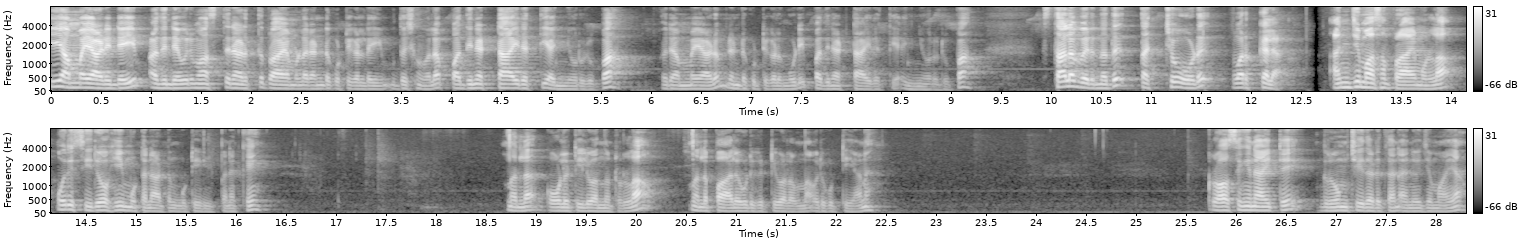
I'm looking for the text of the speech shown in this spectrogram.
ഈ അമ്മയാടിന്റെയും അതിന്റെ ഒരു മാസത്തിനടുത്ത് പ്രായമുള്ള രണ്ട് കുട്ടികളുടെയും ഉദ്ദേശം പോലെ പതിനെട്ടായിരത്തി അഞ്ഞൂറ് രൂപ. ഒരു അമ്മയാടും രണ്ട് കുട്ടികളും കൂടി പതിനെട്ടായിരത്തി അഞ്ഞൂറ് രൂപ. സ്ഥലം വരുന്നത് തച്ചോട് വർക്കല. അഞ്ച് മാസം പ്രായമുള്ള ഒരു സിരോഹി മുട്ടനാട്ടും കുട്ടി വിൽപ്പനയ്ക്ക്. നല്ല ക്വാളിറ്റിയിൽ വന്നിട്ടുള്ള നല്ല പാലുകൂടി കിട്ടി വളർന്ന ഒരു കുട്ടിയാണ്. ക്രോസിങ്ങിനായിട്ട് ഗ്രൂം ചെയ്തെടുക്കാൻ അനുയോജ്യമായ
